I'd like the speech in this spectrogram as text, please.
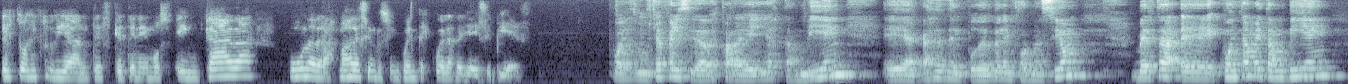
estos estudiantes que tenemos en cada una de las más de 150 escuelas de JCPS. Pues muchas felicidades para ellas también, eh, acá desde el Poder de la Información. Berta, eh, cuéntame también,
